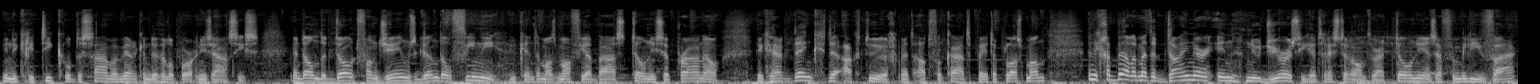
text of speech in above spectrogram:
in de kritiek op de samenwerkende hulporganisaties. En dan de dood van James Gandolfini. U kent hem als maffiabaas Tony Soprano. Ik herdenk de acteur met advocaat Peter Plasman en ik ga bellen met de Diner in New Jersey, het restaurant... waar Tony en zijn familie vaak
